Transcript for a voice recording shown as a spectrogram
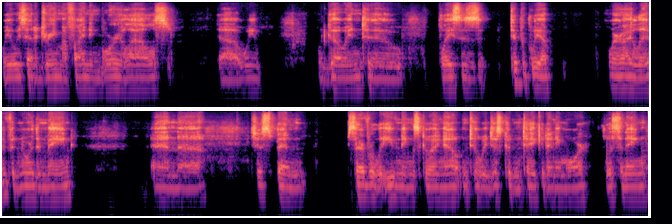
We always had a dream of finding boreal owls. Uh, we would go into places typically up where I live in northern Maine and uh, just spend several evenings going out until we just couldn't take it anymore, listening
